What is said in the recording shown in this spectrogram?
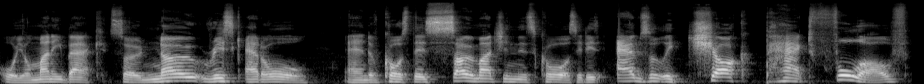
or your money back. So, no risk at all. And of course, there's so much in this course. It is absolutely chock packed full of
